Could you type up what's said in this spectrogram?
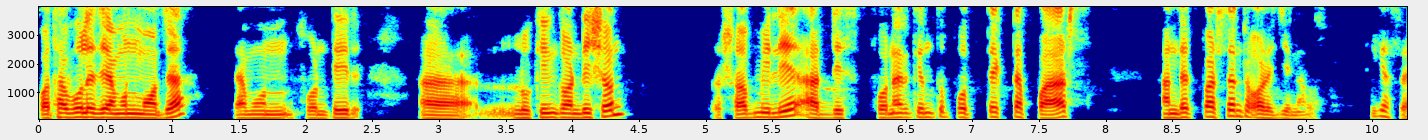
কথা বলে যেমন মজা, তেমন ফোনটির লুকিং কন্ডিশন সব মিলিয়ে আর ডিস, ফোনের কিন্তু প্রত্যেকটা পার্টস হান্ড্রেড পার্সেন্ট অরিজিনাল ঠিক আছে?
